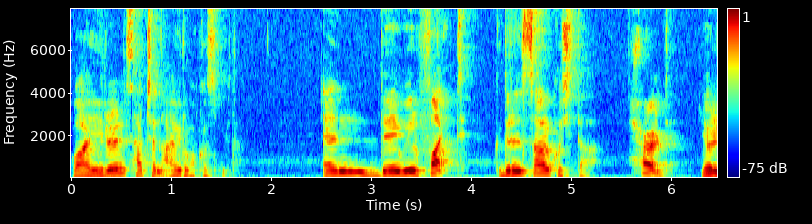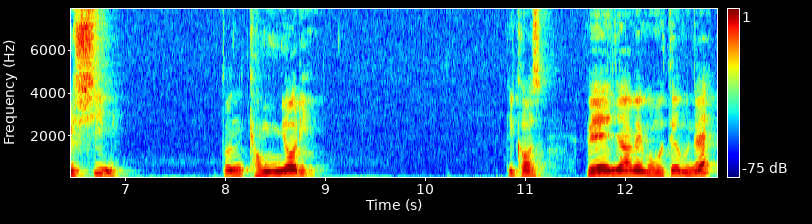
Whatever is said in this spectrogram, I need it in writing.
Y를 사천 I로 바꿨습니다. And they will fight. 그들은 싸울 것이다. hard, 열심히 또는 격렬히. Because 왜냐하면 뭐뭐 때문에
